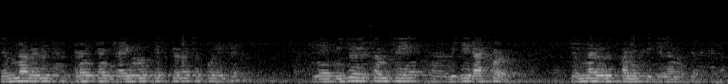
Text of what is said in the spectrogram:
તેમના વિરુદ્ધ ડ્રંક એન્ડ ડ્રાઇવિંગનો કેસ કર્યો છે પોલીસે. અને બીજો ઇસમ છે વિજય રાઠોડ તેમના વિરુદ્ધ પણ એક પીધેલાનો કેસ કર્યો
